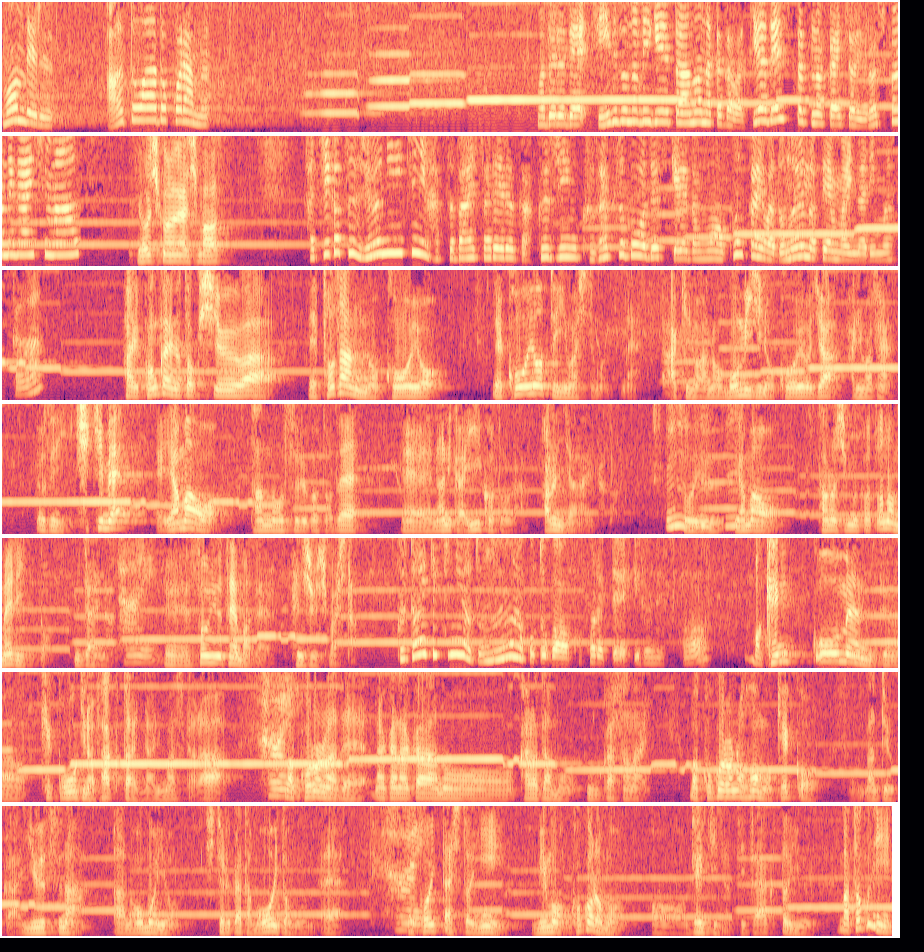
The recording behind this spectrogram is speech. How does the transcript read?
モンベルアウトワードコラム。モデルでフィールドナビゲーターの中川明です。辰野会長よろしくお願いします。よろしくお願いします。8月12日に発売される学人9月号ですけれども今回はどのようなテーマになりますか？はい今回の特集は登山の紅葉。で紅葉と言いましてもですね秋のあの紅葉の紅葉じゃありません。要するに効き目山を堪能することで、えー、何かいいことがあるんじゃないかと、うんうんうん、そういう山を楽しむことのメリットみたいな、はい。えー、そういうテーマで編集しました。具体的にはどのようなことが書かれているんですか、まあ、健康面っていうのは結構大きなファクターになりますから、はい。まあ、コロナでなかなかあの体も動かさない、まあ、心の方も結構なんていうか憂鬱なあの思いをしてる方も多いと思うんではい、でこういった人に身も心も元気になっていただくという、まあ、特に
